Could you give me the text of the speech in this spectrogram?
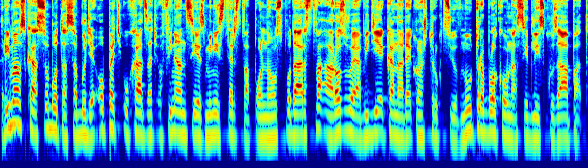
Rimavská sobota sa bude opäť uchádzať o financie z Ministerstva poľnohospodárstva a rozvoja vidieka na rekonštrukciu vnútroblokov na sídlisku Západ.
